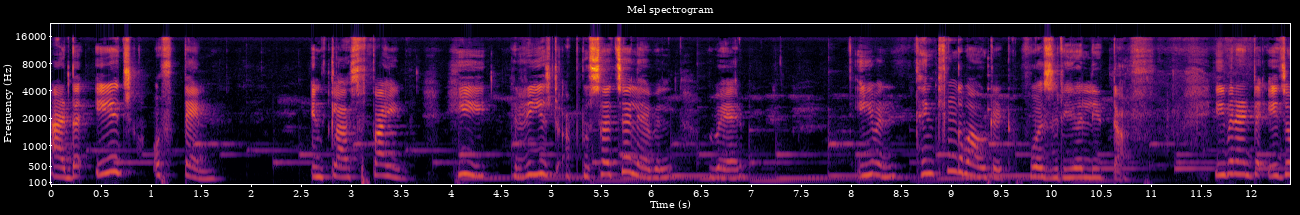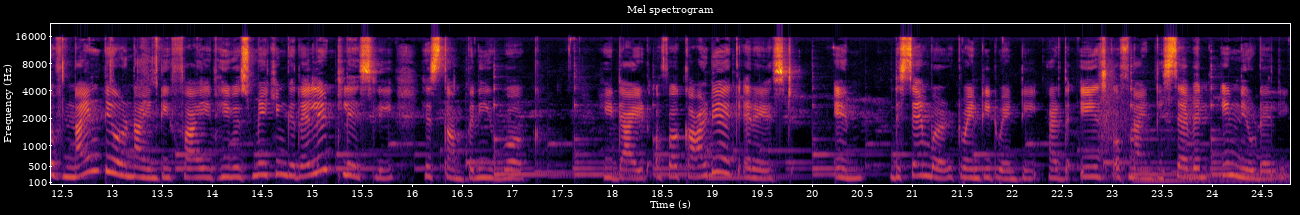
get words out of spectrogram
at the age of 10 in class 5, he reached up to such a level where even thinking about it was really tough. Even at the age of 90 or 95, he was making relentlessly his company work. He died of a cardiac arrest in December 2020 at the age of 97 in New Delhi.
